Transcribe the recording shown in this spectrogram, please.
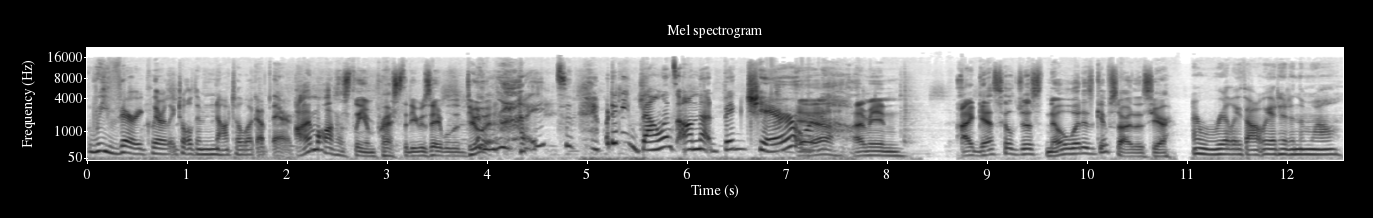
We very clearly told him not to look up there. I'm honestly impressed that he was able to do it. Right? What did he balance on that big chair? Or- yeah, I mean, I guess he'll just know what his gifts are this year. I really thought we had hidden them well.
